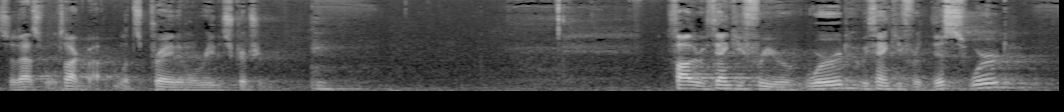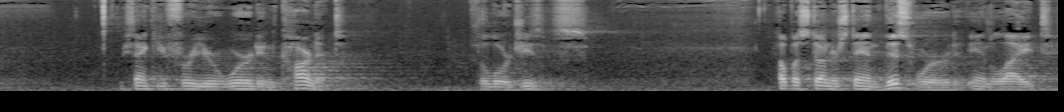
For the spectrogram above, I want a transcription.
So that's what we'll talk about. Let's pray, then we'll read the scripture. Father, we thank you for your word. We thank you for this word. We thank you for your word incarnate, the Lord Jesus. Help us to understand this word in light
